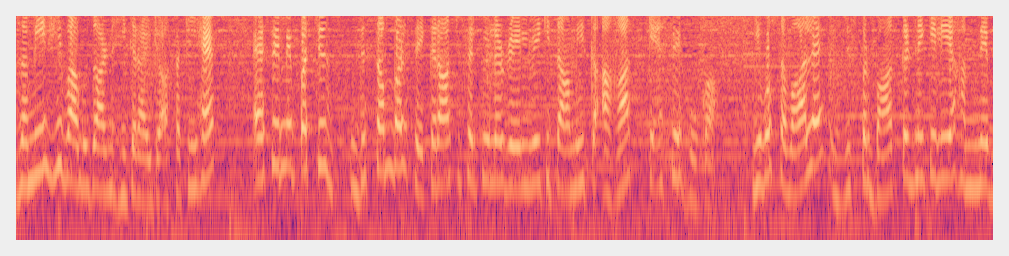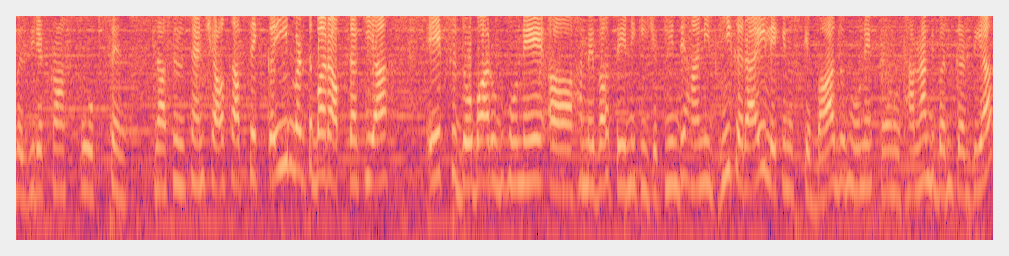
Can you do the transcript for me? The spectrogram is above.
ज़मीन ही वागुजार नहीं कराई जा सकी है। ऐसे में 25 दिसंबर से कराची सर्कुलर रेलवे की तामीर का आगाज़ कैसे होगा? ये वो सवाल है जिस पर बात करने के लिए हमने वज़ीर ट्रांसपोर्ट सिंध नासिर हुसैन शाह साहब से कई मरतबा रबता किया। एक से दो बार उन्होंने हमें वक्त देने की यकीन दहानी भी कराई, लेकिन उसके बाद उन्होंने फ़ोन उठाना भी बंद कर दिया।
